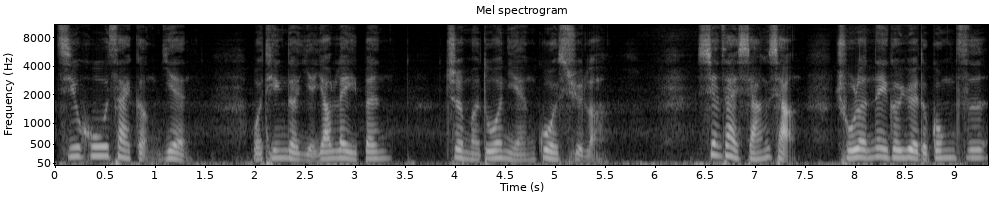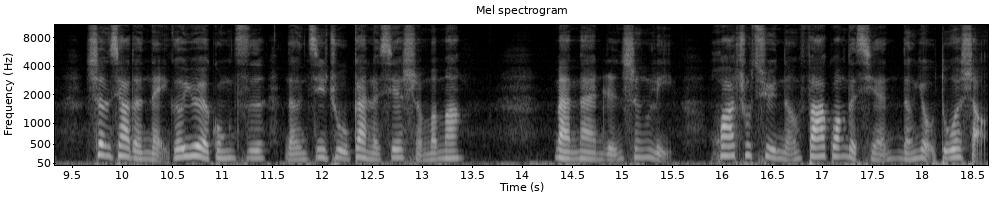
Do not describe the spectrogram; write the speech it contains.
几乎在哽咽，我听得也要泪奔。这么多年过去了，现在想想，除了那个月的工资，剩下的哪个月工资能记住干了些什么吗？漫漫人生里。花出去能发光的钱能有多少？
